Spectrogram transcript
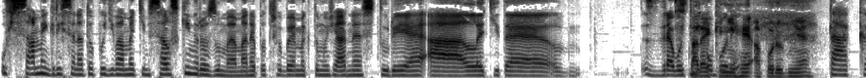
už sami, když se na to podíváme tím selským rozumem a nepotřebujeme k tomu žádné studie a letité zdravotní Staré obory, knihy a podobně, tak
